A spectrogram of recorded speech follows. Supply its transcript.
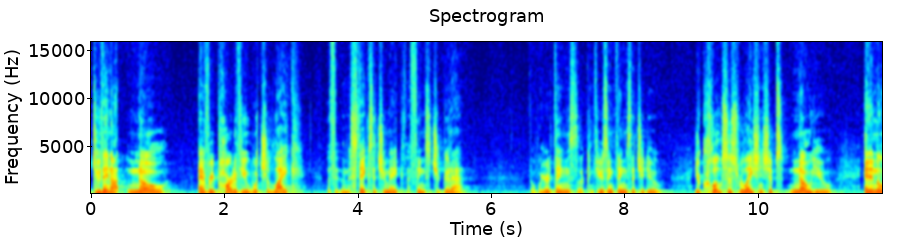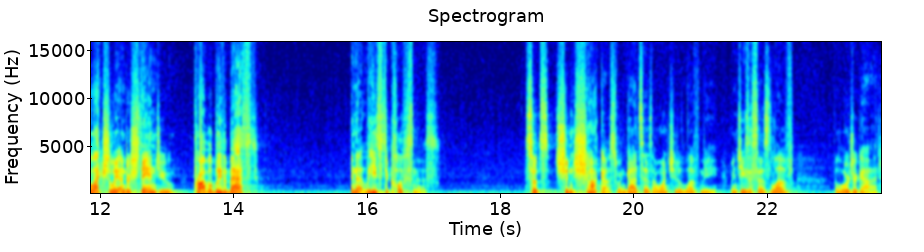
Do they not know every part of you, what you're like, the, th- the mistakes that you make, the things that you're good at? the weird things, the confusing things that you do. Your closest relationships know you and intellectually understand you probably the best. And that leads to closeness. So it shouldn't shock us when God says, I want you to love me. When Jesus says, Love the Lord your God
